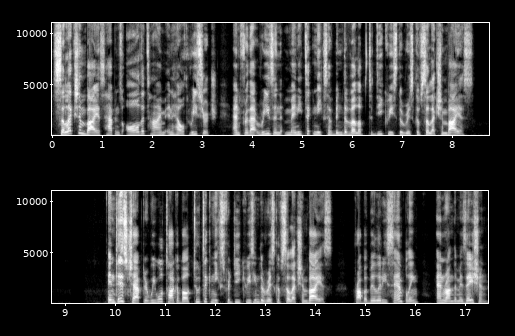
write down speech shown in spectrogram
Selection bias happens all the time in health research, and for that reason, many techniques have been developed to decrease the risk of selection bias. In this chapter, we will talk about two techniques for decreasing the risk of selection bias, probability sampling and randomization.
